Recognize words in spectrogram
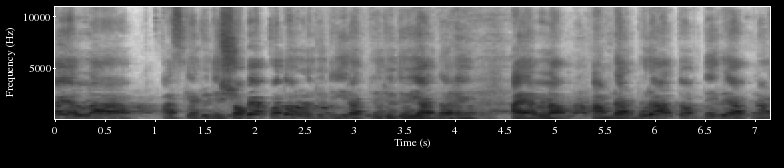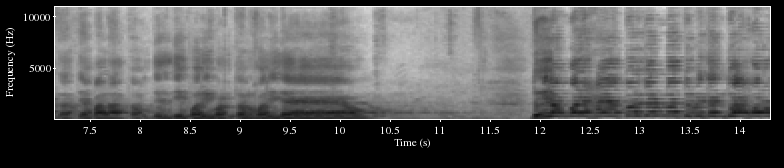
আয় আল্লাহ, আজকে যদি সবে কদর যদি রাত্রে যদি ইয়াদ আহে আয় আল্লাহ, আমরার বুড়া তকদির রে আপনার যাতে বালা তকদির দিয়ে পরিবর্তন করি দেও। দুই নম্বরে, হায়াতর জন্য তুমি দেন দোয়া করো।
